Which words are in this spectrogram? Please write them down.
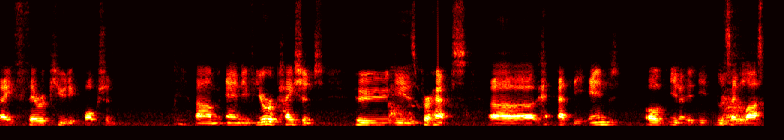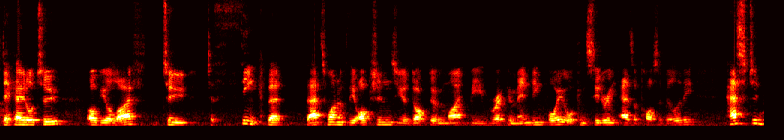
a therapeutic option. Um, and if you're a patient who is perhaps uh, at the end of, you know, it, it- let's say the last decade or two of your life, to to think that that's one of the options your doctor might be recommending for you or considering as a possibility, has to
